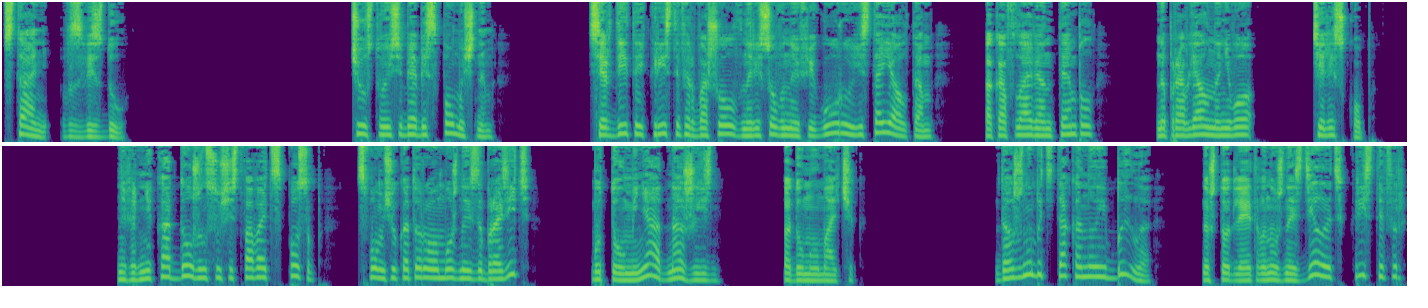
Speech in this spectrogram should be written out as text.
«Встань в звезду». Чувствуя себя беспомощным, сердитый Кристофер вошел в нарисованную фигуру и стоял там, пока Флавиан Темпл направлял на него телескоп. Наверняка должен существовать способ, с помощью которого можно изобразить, будто у меня одна жизнь подумал мальчик. Должно быть, так оно и было, но что для этого нужно сделать, Кристофер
